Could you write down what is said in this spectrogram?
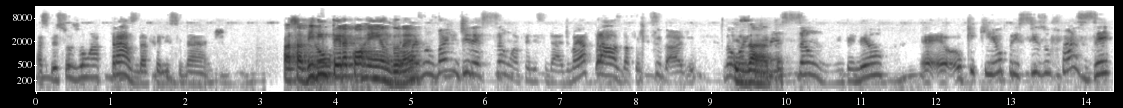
As pessoas vão atrás da felicidade. Passa a vida não, inteira correndo, não, né? Mas não vai em direção à felicidade, vai atrás da felicidade. Não Exato. em direção, entendeu? É, é, o que, que eu preciso fazer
